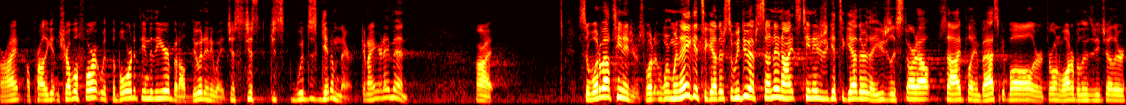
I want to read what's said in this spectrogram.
All right. I'll probably get in trouble for it with the board at the end of the year, but I'll do it anyway. Just, just, just, we'll just get them there. Can I hear an amen? All right. So, what about teenagers? What, when, they get together, so we do have Sunday nights, teenagers get together. They usually start outside playing basketball or throwing water balloons at each other.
